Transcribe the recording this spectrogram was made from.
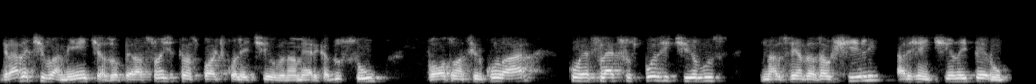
Gradativamente, as operações de transporte coletivo na América do Sul voltam a circular, com reflexos positivos nas vendas ao Chile, Argentina e Peru.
